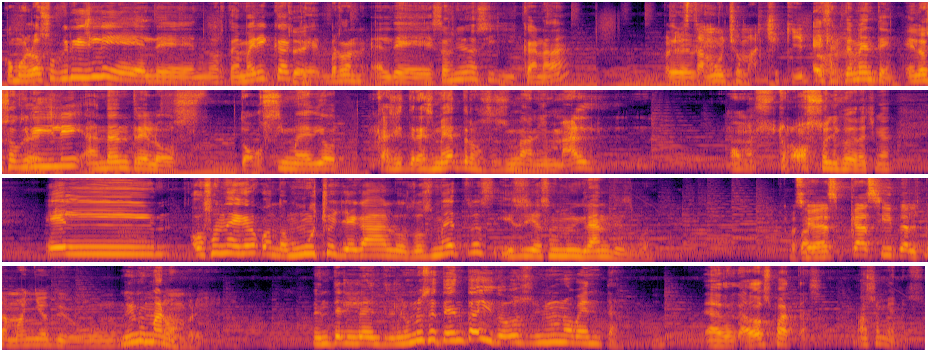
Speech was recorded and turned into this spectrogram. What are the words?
como el oso grizzly, el de Norteamérica, Sí. que, perdón, el de Estados Unidos y Canadá. Pero está mucho más chiquito. ¿no? Exactamente. El oso Sí. grizzly anda entre los dos y medio, casi tres metros. Es un animal monstruoso, el hijo de la chingada. El oso negro, cuando mucho, llega a los dos metros y esos ya son muy grandes, güey. O sea, es casi del tamaño de un, De un humano. hombre. Entre, el- entre el 1,70 y, y 1,90. A, a dos patas, más o menos.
